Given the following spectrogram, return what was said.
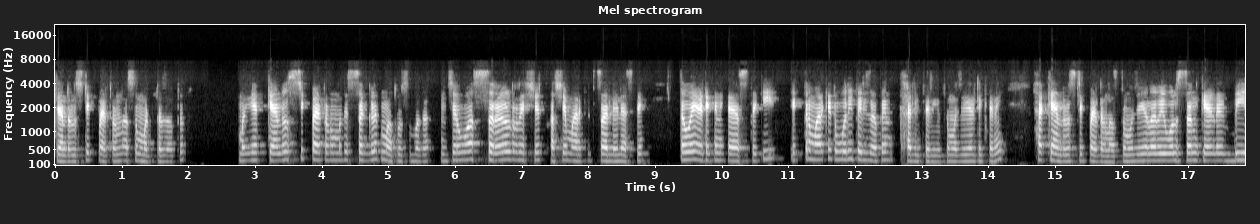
कॅन्डलस्टिक पॅटर्न असं म्हटलं जातं. मग या कॅन्डलस्टिक पॅटर्नमध्ये सगळ्यात महत्वाचं बघा जेव्हा सरळ रेषेत असे मार्केट चाललेले असते तेव्हा या ठिकाणी काय असतं की एकतर मार्केट वरी तरी जातं आणि खाली तरी येतं. म्हणजे या ठिकाणी हा कॅन्डलस्टिक पॅटर्न असतो. म्हणजे याला रिव्हर्सन कॅन्डल बी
